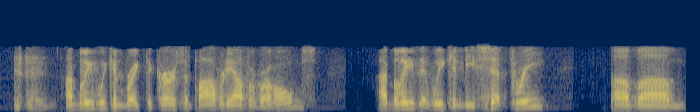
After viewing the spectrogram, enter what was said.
I believe we can break the curse of poverty off of our homes. I believe that we can be set free of um,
